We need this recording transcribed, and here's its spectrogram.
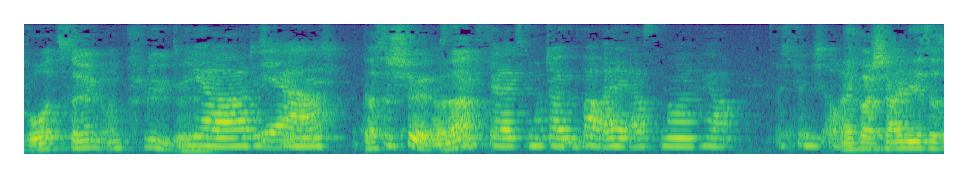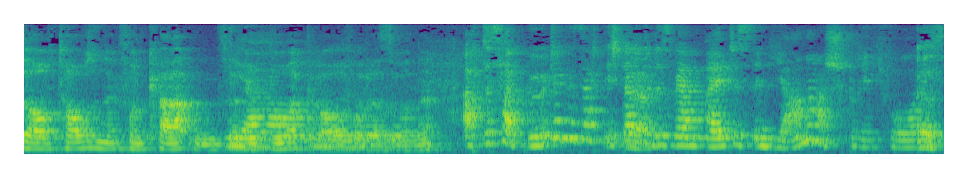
Wurzeln und Flügel. Ja, das Ja. finde ich. Das ist schön, Das oder? kriegst du ja als Mutter überall erstmal, ja. Das finde ich auch Also schön. wahrscheinlich ist es auch auf tausenden von Karten zur Ja. Geburt drauf oder so, ne? Ach, das hat Goethe gesagt? Ich dachte, Ja. das wäre ein altes Indianersprichwort. Das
